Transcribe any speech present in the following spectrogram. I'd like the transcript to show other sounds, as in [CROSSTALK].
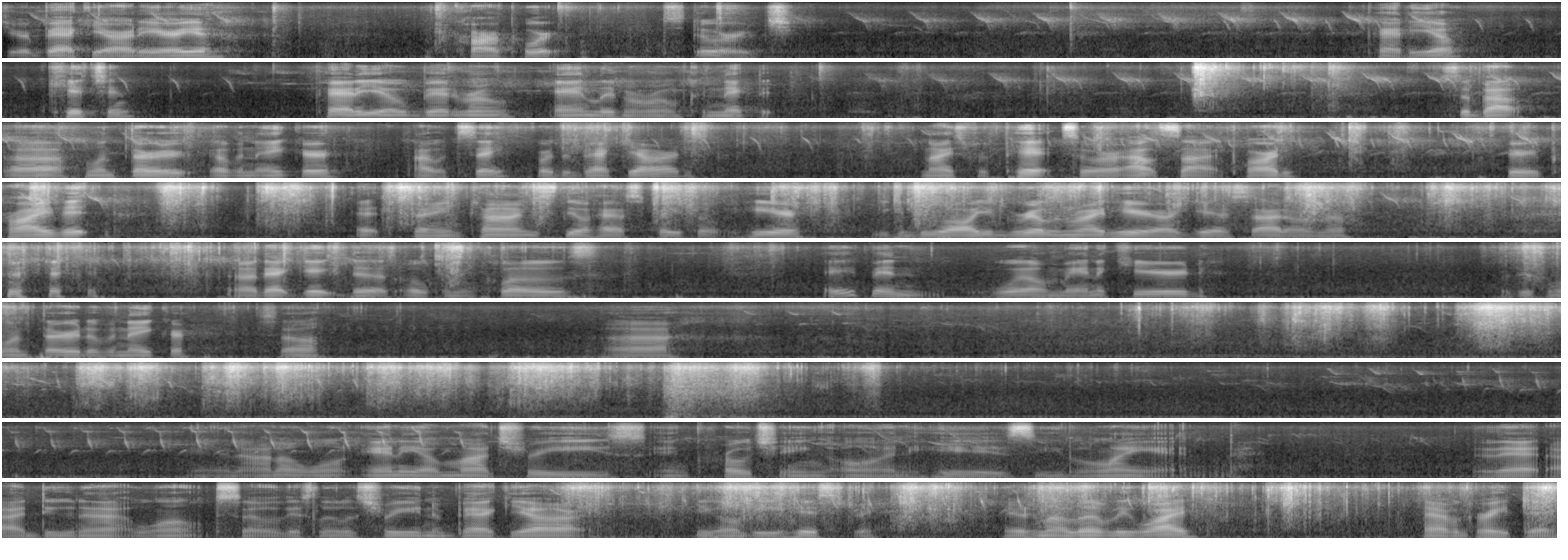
Your backyard area, with carport, storage, patio, kitchen, patio, bedroom, and living room connected. It's about uh, one third of an acre, I would say, for the backyard. Nice for pets or outside party. Very private. At the same time, you still have space over here. You can do all your grilling right here, I guess. I don't know. [LAUGHS] uh, that gate does open and close. They've been well manicured with this one third of an acre. So, uh, And I don't want any of my trees encroaching on his land. That I do not want. So this little tree in the backyard, he's gonna be history. There's my lovely wife. Have a great day.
